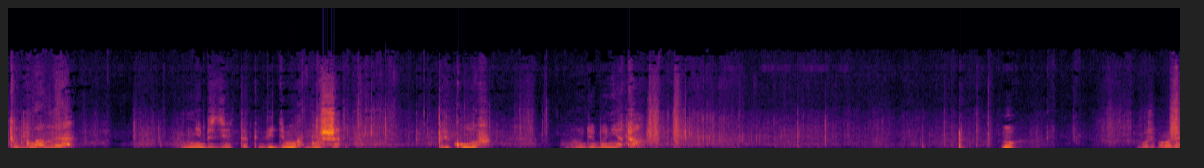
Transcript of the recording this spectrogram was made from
Тут главное не бздеть. Так видимых больше приколов вроде бы нету. Ну, Боже, поможи.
